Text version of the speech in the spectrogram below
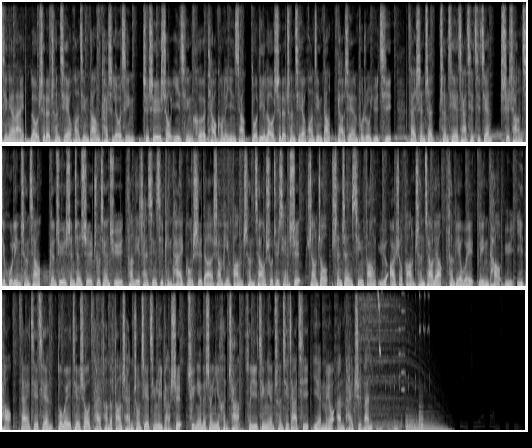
近年来楼市的春节黄金档开始流行只是受疫情和调控的影响多地楼市的春节黄金档表现不如预期。在深圳春节假期期间市场几乎零成交。根据深圳市住建局房地产信息平台公示的商品房成交数据显示上周深圳新房与二手房成交量分别为零套与一套。在节前多位接受采访的房产中介经理表示去年的生意很差所以今年春节假期也没有安排值班。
